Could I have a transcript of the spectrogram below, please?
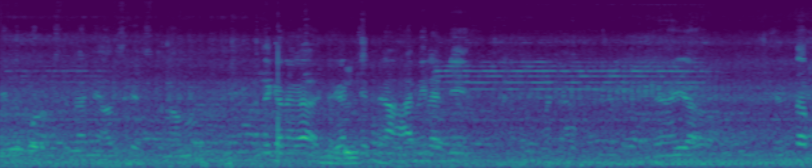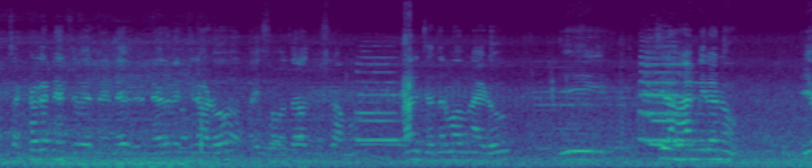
వెన్నుపోటు పుస్తకాన్ని ఆవిష్కరిస్తున్నాము. అందుకనగా జగన్ చెప్పిన హామీలన్నీ ఎంత చక్కగా నెరవే- నెరవే- నెరవేర్చినాడో ఐదు సంవత్సరాలు చూసినాము. కానీ చంద్రబాబు నాయుడు ఈ ఇచ్చిన హామీలను ఏ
